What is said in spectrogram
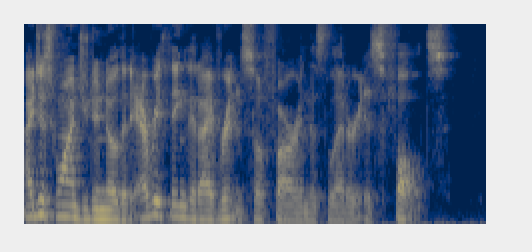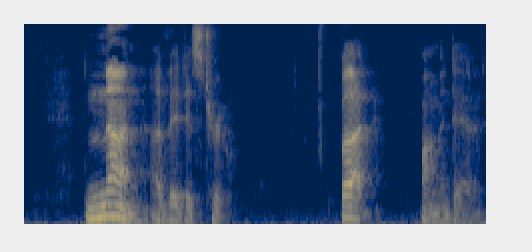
I just wanted you to know that everything that I've written so far in this letter is false. None of it is true. But, Mom and Dad,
